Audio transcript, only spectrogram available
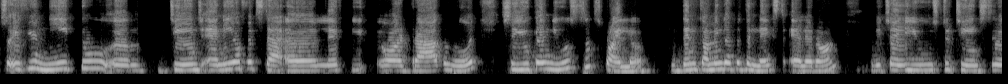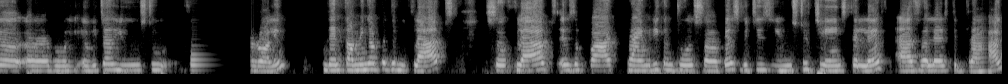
So if you need to um, change any of its uh, left or drag or roll, so you can use the spoiler. Then coming up with the next aileron, which I use to change the uh, roll, uh, which are used to for rolling. Then coming up to the flaps. So flaps is a part primary control surface, which is used to change the lift as well as the drag.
